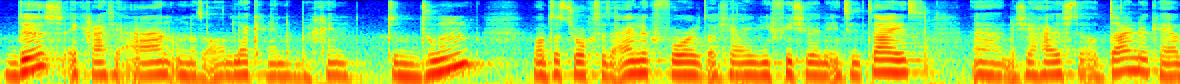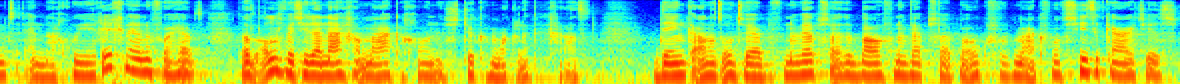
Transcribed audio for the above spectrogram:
Dus ik raad je aan om dat al lekker in het begin te doen. Want het zorgt uiteindelijk voor dat als jij die visuele identiteit, uh, dus je huisstijl duidelijk hebt en daar goede richtlijnen voor hebt, dat alles wat je daarna gaat maken gewoon een stuk makkelijker gaat. Denk aan het ontwerpen van een website, het bouwen van een website, maar ook voor het maken van visitekaartjes,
